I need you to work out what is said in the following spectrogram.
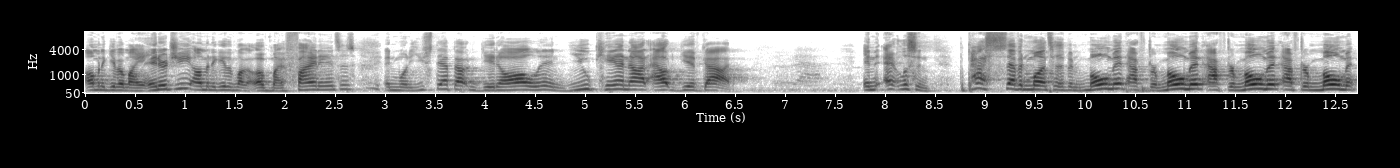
I'm going to give of my energy. I'm going to give of my, of my finances. And when you step out and get all in, you cannot outgive God. And, and listen, the past seven months has been moment after moment after moment after moment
